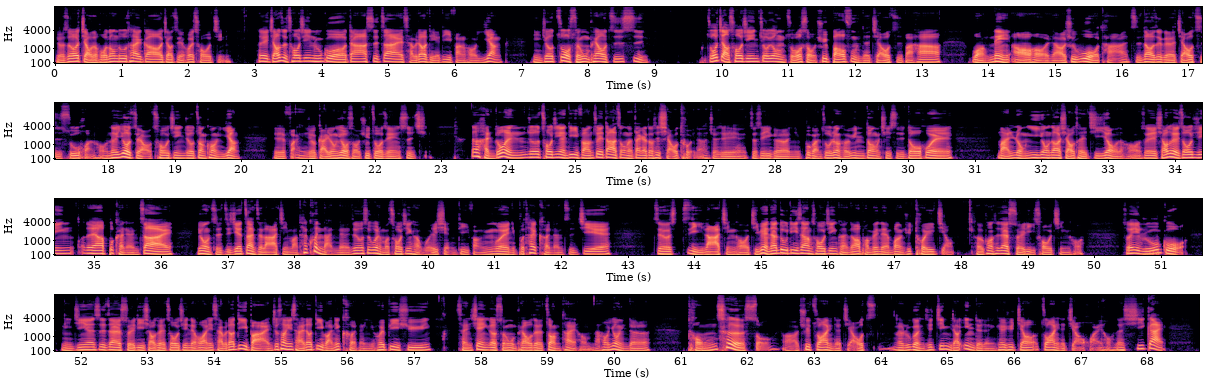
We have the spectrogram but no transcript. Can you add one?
有时候脚的活动度太高，脚趾也会抽筋。所以脚趾抽筋，如果大家是在踩不到底的地方吼，一样，你就做水母漂姿势，左脚抽筋就用左手去包覆你的脚趾，把它往内凹吼，然后去握它，直到这个脚趾舒缓吼。那右脚抽筋就状况一样。就是反就改用右手去做这件事情。那很多人就是抽筋的地方，最大众的大概都是小腿的，就是这是一个你不管做任何运动，其实都会蛮容易用到小腿肌肉的哈。所以小腿抽筋，大家不可能在游泳池直接站着拉筋嘛，太困难了。这就是为什么抽筋很危险的地方，因为你不太可能直接就自己拉筋哦。即便你在陆地上抽筋，可能都要旁边的人帮你去推脚，何况是在水里抽筋哦。所以，如果你今天是在水里小腿抽筋的话，你踩不到地板，就算你踩到地板，你可能也会必须呈现一个水母漂的状态哈。然后用你的同侧手啊去抓你的脚趾。那如果你是筋比较硬的人，你可以去教抓你的脚踝哈。那膝盖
